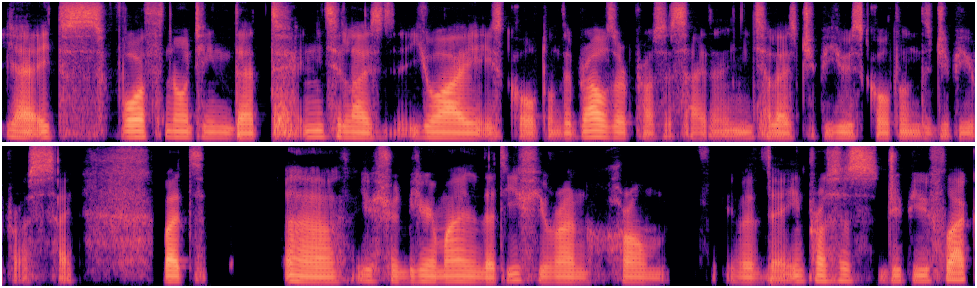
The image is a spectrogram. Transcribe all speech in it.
yeah, it's worth noting that initialized UI is called on the browser process side and initialized GPU is called on the GPU process side. But uh, you should be reminded that if you run Chrome with the in-process GPU flag,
